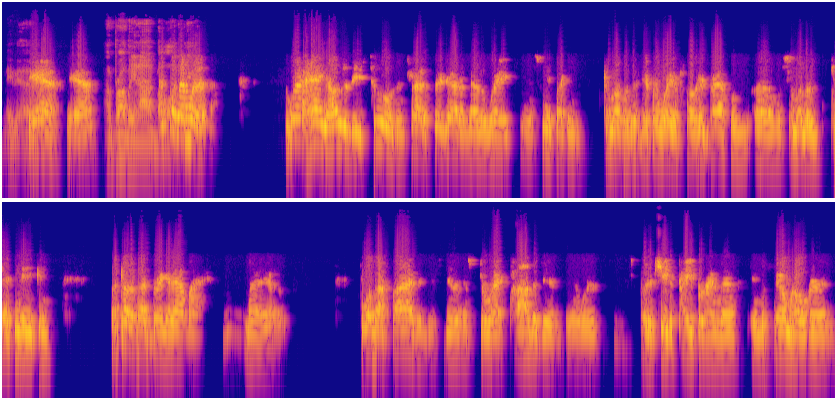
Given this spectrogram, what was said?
Maybe. Uh, yeah, yeah. I'm probably an oddball. That's what I'm gonna. I'm gonna hang on to these tools and try to figure out another way. You know, see if I can come up with a different way to photograph them uh, with some of the technique. And I thought about bringing out my my uh, four by five and just doing this direct positive, you know, where put a sheet of paper in the in the film holder and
